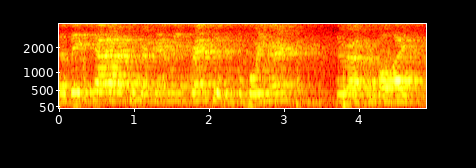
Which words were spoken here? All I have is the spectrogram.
a big shout out to her family and friends who have been supporting her throughout her whole life.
